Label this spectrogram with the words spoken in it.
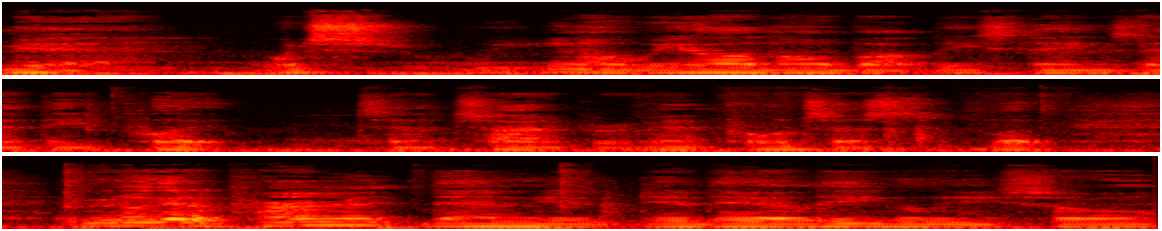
yeah which we, you know we all know about these things that they put to try to prevent protests. But if you don't get a permit, then you, you're there illegally. So,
